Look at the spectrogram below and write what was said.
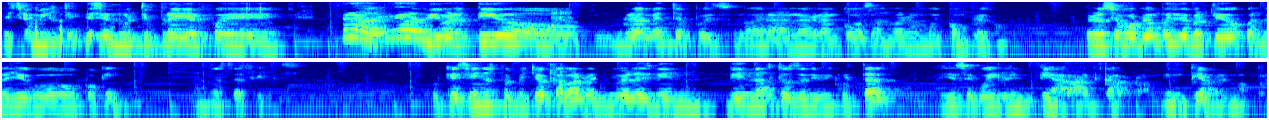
ese, ese, multi- ese multiplayer fue. Era, era divertido. Realmente, pues no era la gran cosa, no era muy complejo. Pero se volvió muy divertido cuando llegó Coquín a nuestras filas. Porque sí nos permitió acabarlo en niveles bien, bien altos de dificultad. Y ese güey limpiaba al cabrón, limpiaba el mapa.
